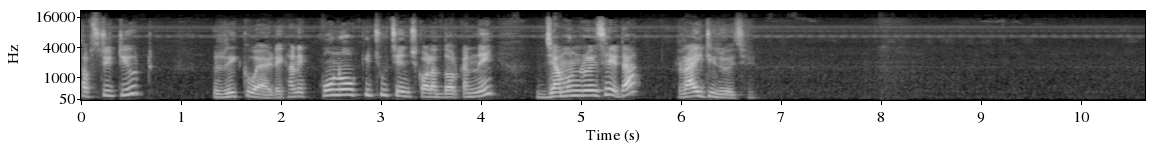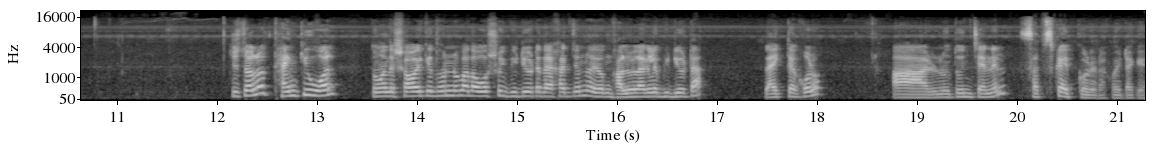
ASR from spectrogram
সাবস্টিটিউট রিকোয়ার্ড এখানে কোনো কিছু চেঞ্জ করার দরকার নেই। যেমন রয়েছে এটা রাইটই রয়েছে। চলো থ্যাংক ইউ অল তোমাদের সবাইকে ধন্যবাদ অবশ্যই ভিডিওটা দেখার জন্য এবং ভালো লাগলে ভিডিওটা লাইকটা করো। আর নতুন চ্যানেল সাবস্ক্রাইব করে রাখো এটাকে।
